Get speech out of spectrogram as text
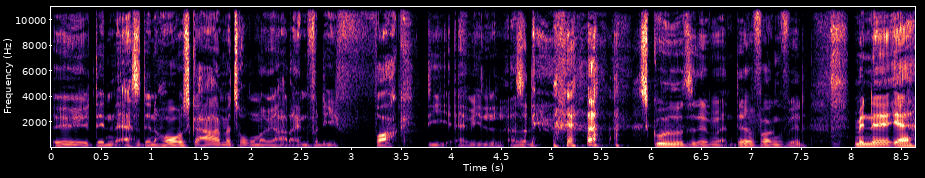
øh, den, altså den hårde skare af matroner, vi har derinde, fordi fuck, de er vilde. Altså, det, skud ud til dem, mand. Det var fucking fedt. Men øh, ja,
